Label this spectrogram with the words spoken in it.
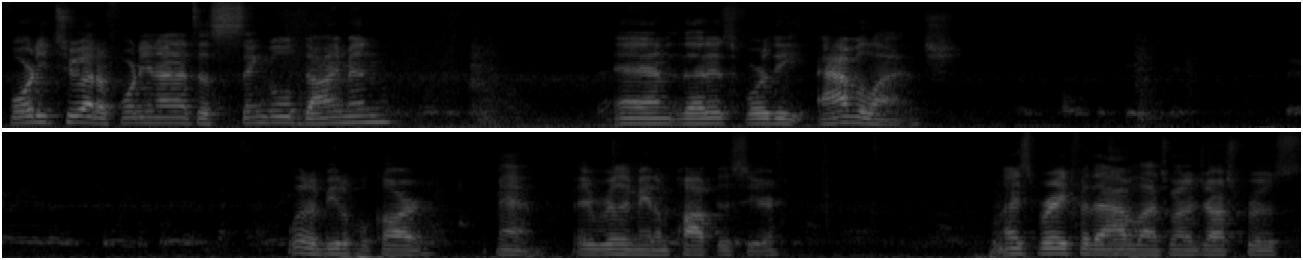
42 out of 49. That's a single diamond. And that is for the Avalanche. What a beautiful card. Man, they really made him pop this year. Nice break for the Avalanche going to Josh Bruce.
